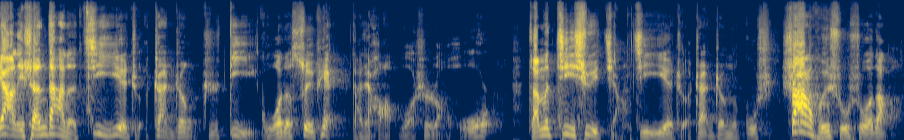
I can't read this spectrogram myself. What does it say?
亚历山大的继业者战争之帝国的碎片。大家好，我是老胡胡，咱们继续讲继业者战争的故事。上回书说到。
